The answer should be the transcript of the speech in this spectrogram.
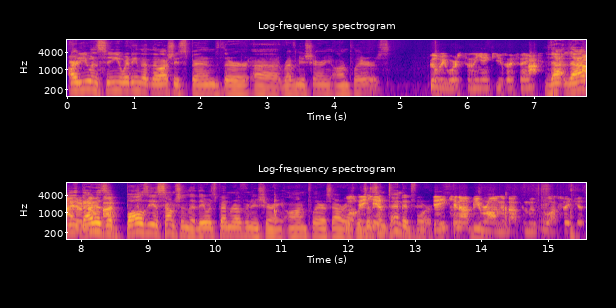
Are you insinuating that they'll actually spend their uh, revenue sharing on players? they'll be worse than the Yankees, I think. That I that is, don't that know. is a I- ballsy assumption that they would spend revenue sharing on player salaries, Well, which is intended for. They cannot be wrong about the move to Las Vegas.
